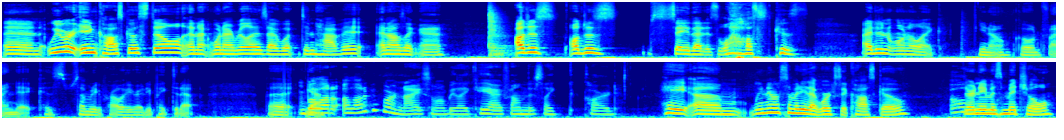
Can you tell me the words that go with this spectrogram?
And we were in Costco still, and I, when I realized I w- didn't have it, and I was like, "Eh, I'll just, I'll just say that it's lost," because I didn't want to like, you know, go and find it because somebody probably already picked it up. But But a lot of, a lot of people are nice and will be like, "Hey, I found this like card." hey, um, we know somebody that works at Costco. Oh, Their name is Mitchell.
